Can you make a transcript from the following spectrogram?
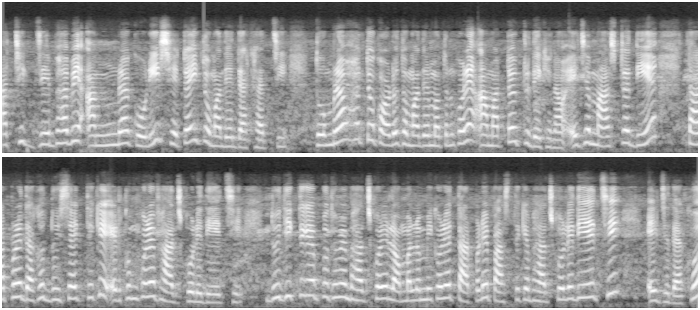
আর ঠিক যেভাবে আমরা করি, সেটাই তোমাদের দেখাচ্ছি। তোমরাও হয়তো করো তোমাদের মতন করে, আমারটাও একটু দেখে নাও। এই যে মাছটা দিয়ে তারপরে দেখো, দুই সাইড থেকে এরকম করে ভাঁজ করে দিয়েছি। দুই দিক থেকে প্রথমে ভাঁজ করে লম্বালম্বি করে তারপরে পাশ থেকে ভাজ করে দিয়েছি। এই যে দেখো।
